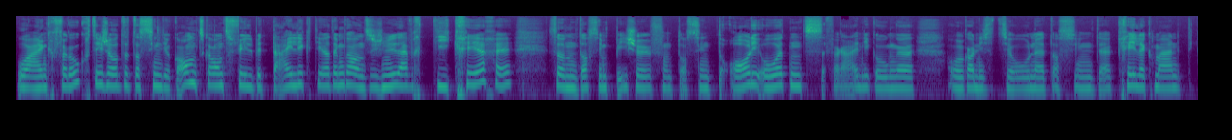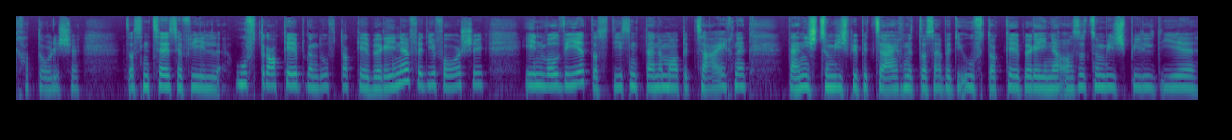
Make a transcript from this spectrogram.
wo eigentlich verrückt ist, oder? Das sind ja ganz, ganz viele Beteiligte an dem Ganzen. Es ist nicht einfach die Kirche, sondern das sind Bischöfe und das sind alle Ordensvereinigungen, Organisationen, das sind äh, Kirchengemeinden, die katholischen da sind sehr, sehr viele Auftraggeber und Auftraggeberinnen für die Forschung involviert. Also die sind dann einmal bezeichnet. Dann ist zum Beispiel bezeichnet, dass eben die Auftraggeberinnen, also zum Beispiel die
